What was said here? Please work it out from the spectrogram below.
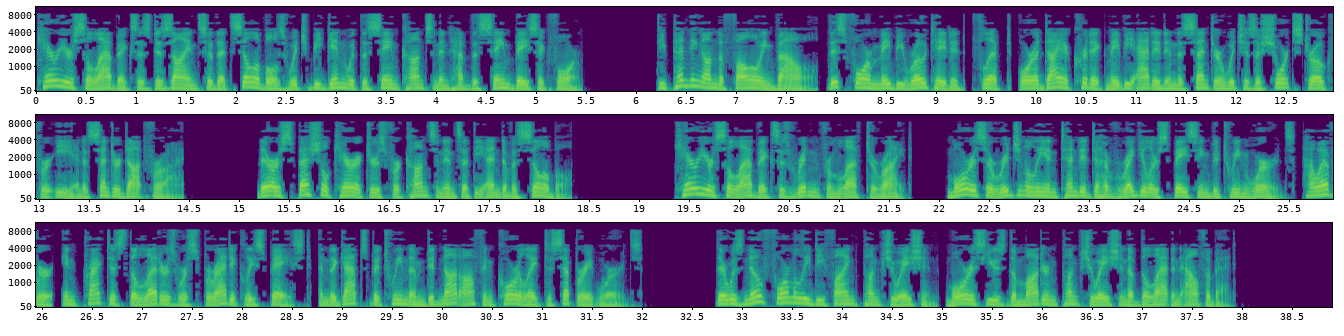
Carrier syllabics is designed so that syllables which begin with the same consonant have the same basic form. Depending on the following vowel, this form may be rotated, flipped, or a diacritic may be added in the center which is a short stroke for e and a center dot for i. There are special characters for consonants at the end of a syllable. Carrier syllabics is written from left to right. Morice originally intended to have regular spacing between words, however, in practice the letters were sporadically spaced, and the gaps between them did not often correlate to separate words. There was no formally defined punctuation, Morice used the modern punctuation of the Latin alphabet.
